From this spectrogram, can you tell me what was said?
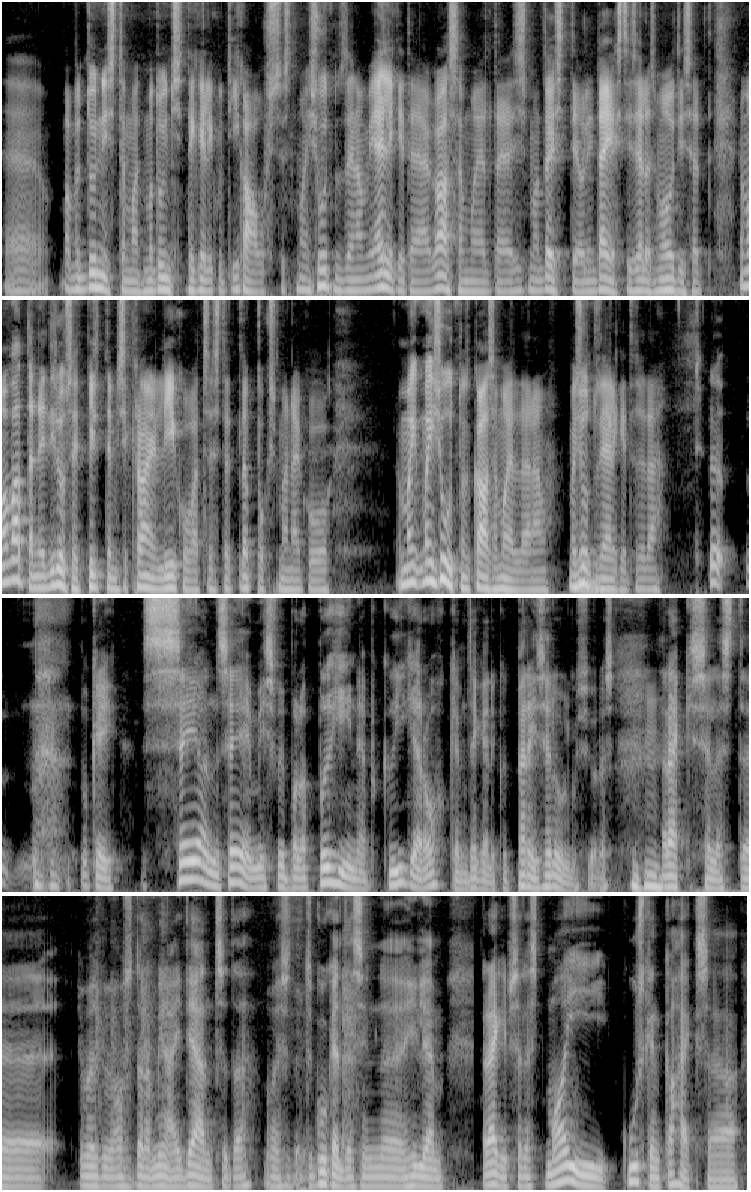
ma pean tunnistama, et ma tundsin tegelikult igavust, sest ma ei suutnud enam jälgida ja kaasa mõelda ja siis ma tõesti olin täiesti selles moodis, et no ma vaatan neid ilusaid pilte, mis ekraanil liiguvad, sest et lõpuks ma nagu, ma ei, ma ei suutnud kaasa mõelda enam, ma ei suutnud jälgida seda. okei okay., see on see, mis võib-olla põhineb kõige rohkem tegelikult päris elul, kusjuures mm -hmm. rääkis sellest äh, ma ütlen ausalt ära, mina ei teadnud seda, ma lihtsalt guugeldasin äh, hiljem, räägib sellest mai kuuskümmend kaheksa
